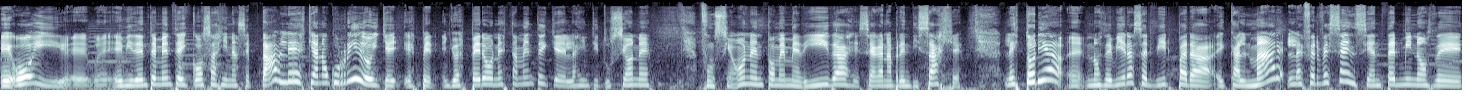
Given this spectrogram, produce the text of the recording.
Eh, hoy, eh, evidentemente, hay cosas inaceptables que han ocurrido y que yo espero honestamente que las instituciones funcionen, tomen medidas, eh, se hagan aprendizaje. La historia eh, nos debiera servir para eh, calmar la efervescencia en términos de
